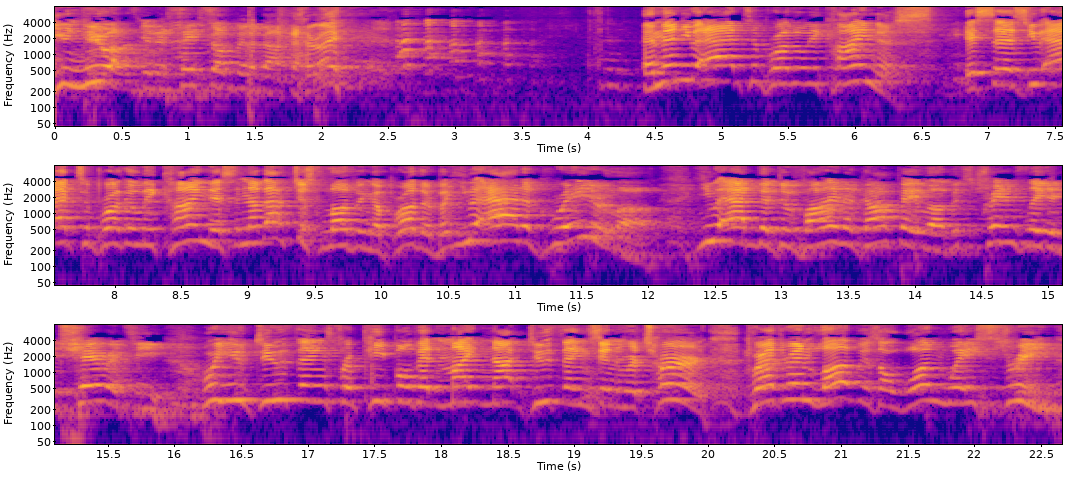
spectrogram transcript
you knew I was going to say something about that, right? And then you add to brotherly kindness it says you add to brotherly kindness, and now that's just loving a brother, but you add a greater love. You add the divine agape love. It's translated charity, where you do things for people that might not do things in return. Brethren, love is a one way street,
